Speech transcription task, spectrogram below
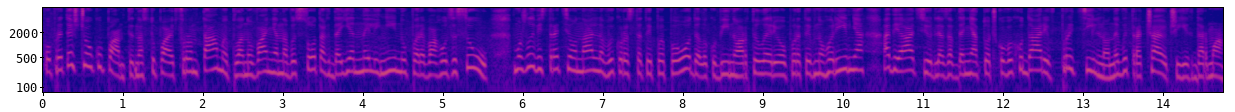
Попри те, що окупанти наступають фронтами, планування на висотах дає нелінійну перевагу ЗСУ, можливість раціонально використати ППО, далекобійну артилерію оперативного рівня, авіацію для завдання точкових ударів, прицільно не витрачаючи їх дарма.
